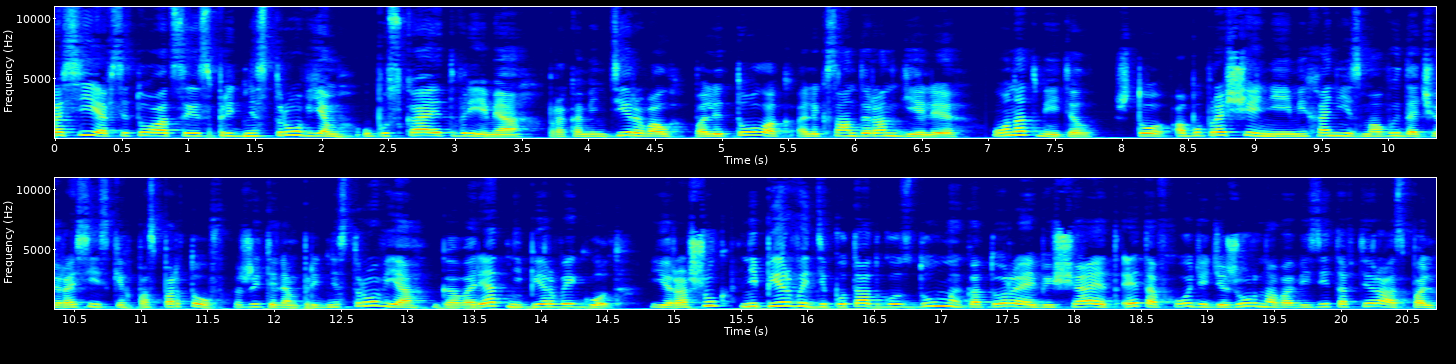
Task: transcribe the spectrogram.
Россия в ситуации с Приднестровьем упускает время, прокомментировал политолог Александр Ангели он отметил, что об упрощении механизма выдачи российских паспортов жителям Приднестровья говорят не первый год. Ярошук не первый депутат Госдумы, который обещает это в ходе дежурного визита в Тирасполь.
